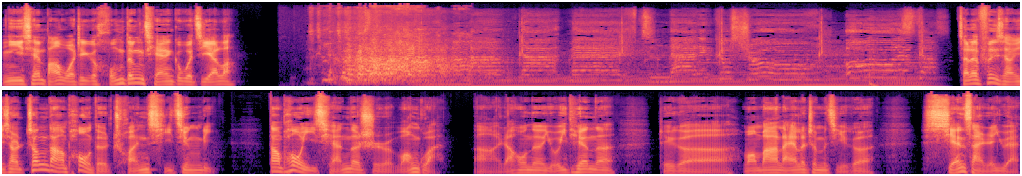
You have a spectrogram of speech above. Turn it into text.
你先把我这个红灯钱给我结了。再来分享一下张大炮的传奇经历。大炮以前呢是网管啊，然后呢有一天呢，这个网吧来了这么几个闲散人员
